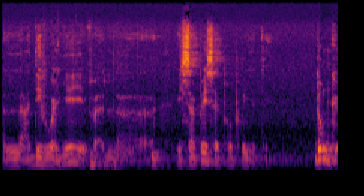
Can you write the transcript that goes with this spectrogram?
la dévoyer et saper cette propriété. Donc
